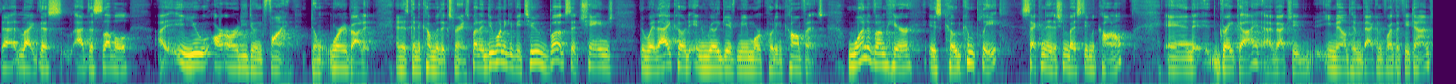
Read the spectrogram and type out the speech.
that like this at this level you are already doing fine. Don't worry about it. And it's going to come with experience. But I do want to give you two books that change the way that I code and really gave me more coding confidence. One of them here is Code Complete, second edition by Steve McConnell. And great guy. I've actually emailed him back and forth a few times.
